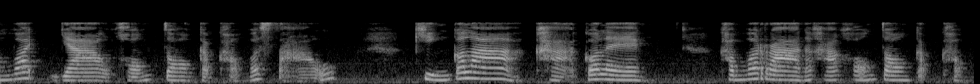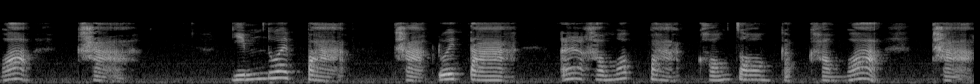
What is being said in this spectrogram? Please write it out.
ำว่ายาวคล้องจองกับคำว่าสาว ขิงก็ลา ขาก็แรงคำว่ารานะคะคล้องจองกับคำว่าขายิ้มด้วยปาก ถากด้วยตาคำว่าปากคล้องจองกับคำว่า ถาก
